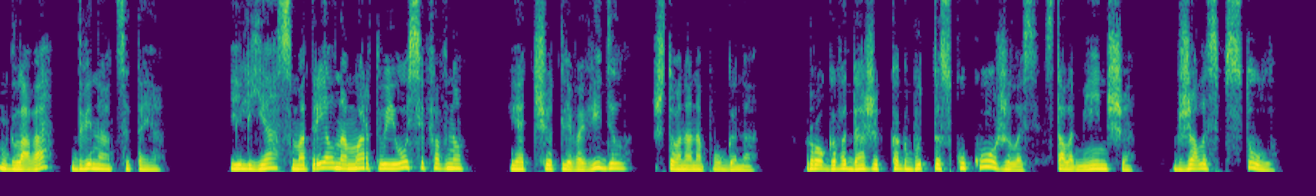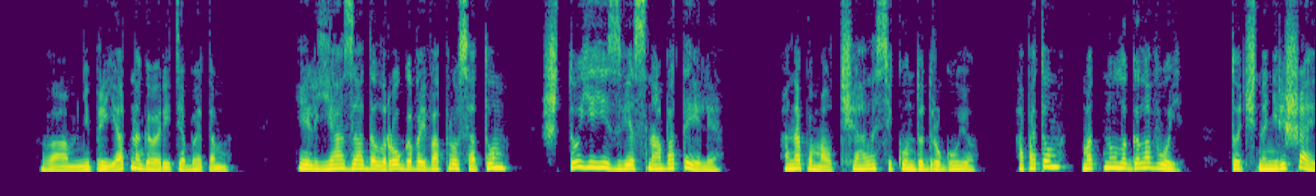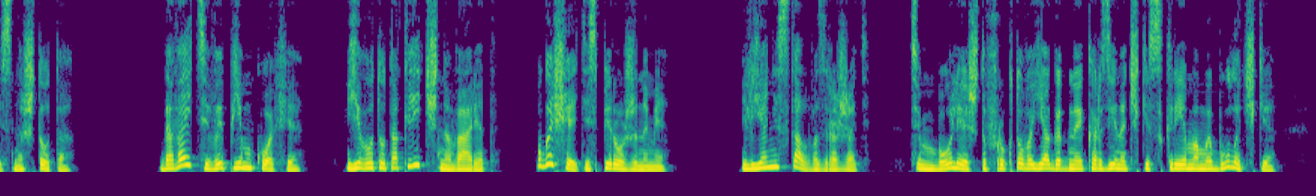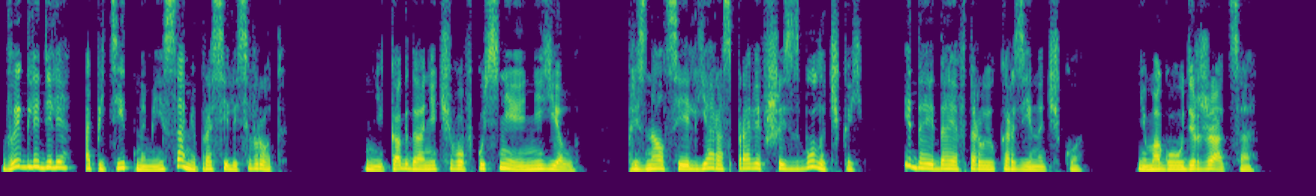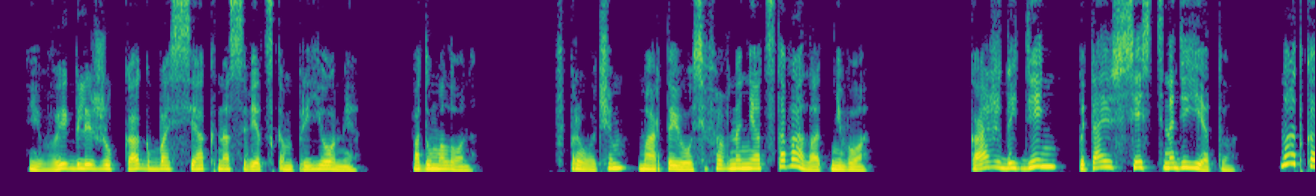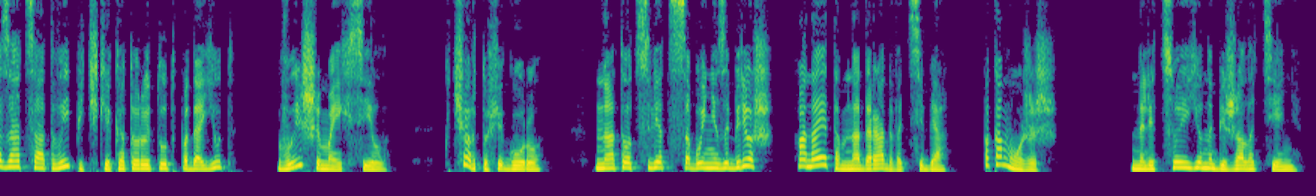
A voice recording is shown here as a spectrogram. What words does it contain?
Глава 12. Илья смотрел на Марту Иосифовну и отчетливо видел, что она напугана. Рогова даже как будто скукожилась, стала меньше, вжалась в стул. «Вам неприятно говорить об этом?» Илья задал Роговой вопрос о том, что ей известно об отеле. Она помолчала секунду-другую, а потом мотнула головой, точно не решаясь на что-то. «Давайте выпьем кофе», его тут отлично варят. Угощайтесь пирожными». Илья не стал возражать. Тем более, что фруктово-ягодные корзиночки с кремом и булочки выглядели аппетитными и сами просились в рот. «Никогда ничего вкуснее не ел», признался Илья, расправившись с булочкой и доедая вторую корзиночку. «Не могу удержаться». «И выгляжу, как босяк на светском приеме», — подумал он. Впрочем, Марта Иосифовна не отставала от него. «Каждый день пытаюсь сесть на диету, но отказаться от выпечки, которую тут подают, выше моих сил. К черту фигуру. На тот свет с собой не заберешь, а на этом надо радовать себя, пока можешь». На лицо ее набежала тень.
